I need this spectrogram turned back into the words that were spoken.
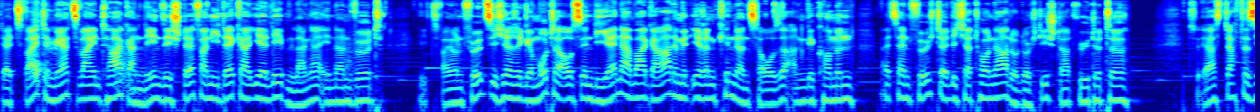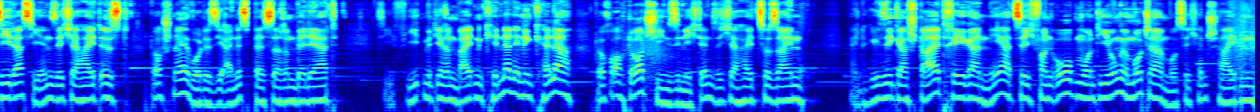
Der 2. März war ein Tag, an den sich Stephanie Decker ihr Leben lang erinnern wird. Die 42-jährige Mutter aus Indiana war gerade mit ihren Kindern zu Hause angekommen, als ein fürchterlicher Tornado durch die Stadt wütete. Zuerst dachte sie, dass sie in Sicherheit ist, doch schnell wurde sie eines Besseren belehrt. Sie flieht mit ihren beiden Kindern in den Keller, doch auch dort schien sie nicht in Sicherheit zu sein. Ein riesiger Stahlträger nähert sich von oben und die junge Mutter muss sich entscheiden.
